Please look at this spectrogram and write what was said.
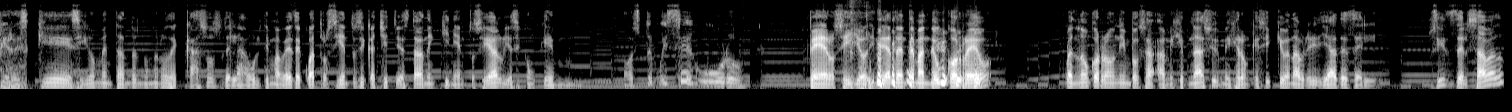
Pero es que sigue aumentando el número de casos de la última vez de 400 y cachito, ya estaban en 500 y algo, y así como que mm, no estoy muy seguro. Pero sí, yo inmediatamente mandé un correo, bueno, no un correo, un inbox a mi gimnasio y me dijeron que sí, que iban a abrir ya desde el sí, desde el sábado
